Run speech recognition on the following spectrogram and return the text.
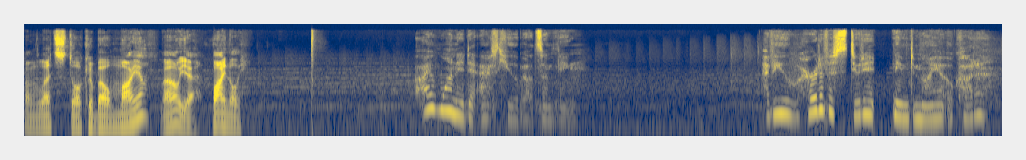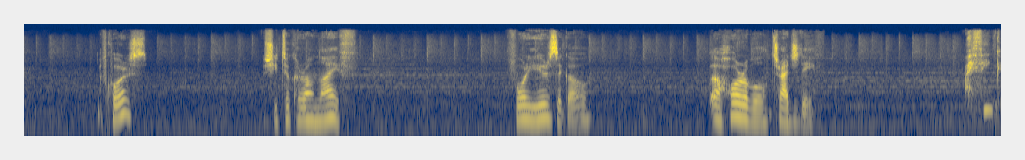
And let's talk about Maya. Oh yeah, finally. I wanted to ask you about something. Have you heard of a student named Maya Okada? Of course. She took her own life. Four years ago. A horrible tragedy. I think.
